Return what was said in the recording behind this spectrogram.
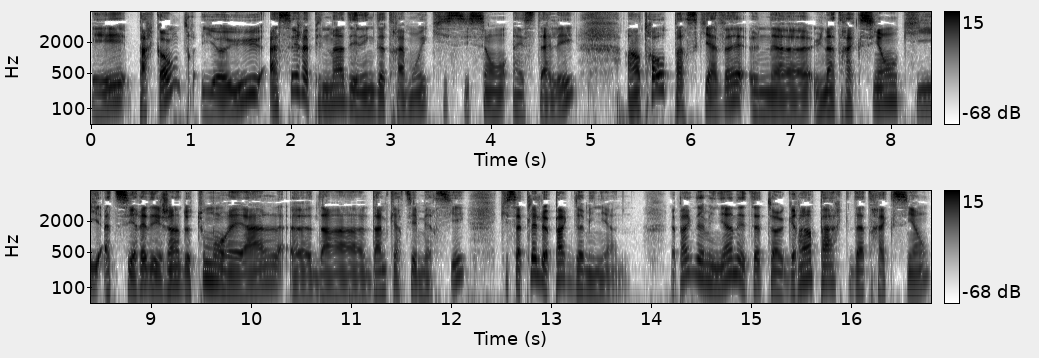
Et par contre, il y a eu assez rapidement des lignes de tramway qui s'y sont installées, entre autres parce qu'il y avait une, euh, attraction qui attirait des gens de tout Montréal euh, dans, dans le quartier Mercier, qui s'appelait le Parc Dominion. Le parc Dominion était un grand parc d'attractions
